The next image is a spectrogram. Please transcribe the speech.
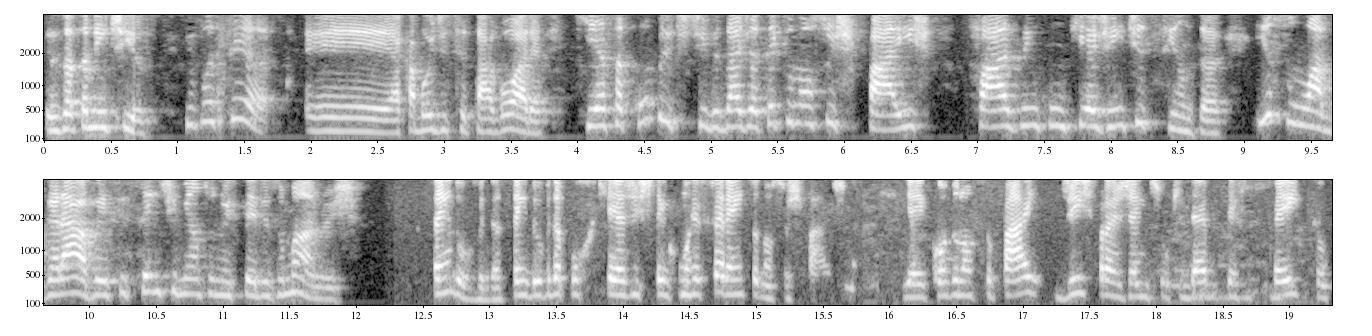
Exatamente isso. E você é, acabou de citar agora que essa competitividade até que os nossos pais fazem com que a gente sinta. Isso não agrava esse sentimento nos seres humanos? Sem dúvida, sem dúvida, porque a gente tem como referência os nossos pais. Né? E aí, quando o nosso pai diz pra gente o que deve ser feito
